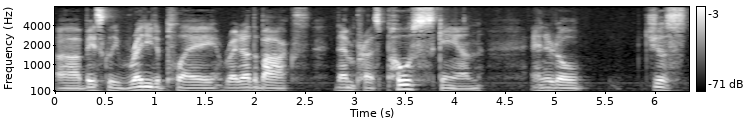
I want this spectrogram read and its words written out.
uh, basically ready to play right out of the box. Then press post scan, and it'll just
